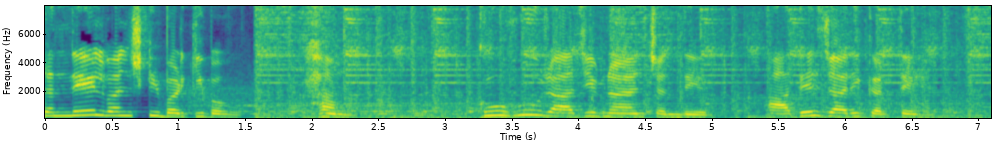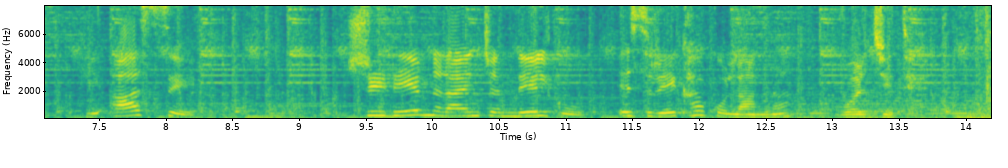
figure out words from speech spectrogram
चंदेल वंश की बड़की बहू। हम, कुहू राजीव नारायण चंदेल, आदेश जारी करते हैं कि आज से श्रीदेव नारायण चंदेल को इस रेखा को लांघना वर्जित है।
